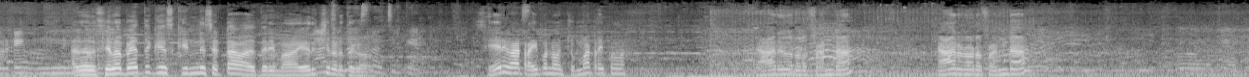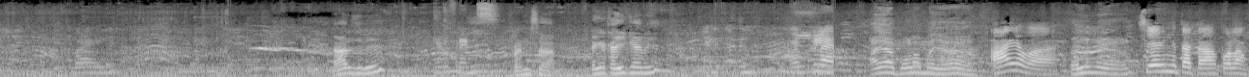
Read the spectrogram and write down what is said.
ஒரு டைம் அது சில பேர்த்துக்கு ஸ்கின்னு செட் ஆகாது தெரியுமா? எரிச்சல் எடுத்துக்கும். சரி வா ட்ரை பண்ணுவோம் சும்மா ட்ரை பண்ணலாம். யாரு உன்னோட ஃப்ரெண்டா யார் உன்னோட ஃப்ரெண்டா யார் ஜிவி ஃப்ரெண்ட்ஸ் எங்க கை காணி? வைக்கல. ஆயா போலாமாயா ஆயவா? சொல்லுங்கய்யா சரிங்க தாத்தா போலாம்.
